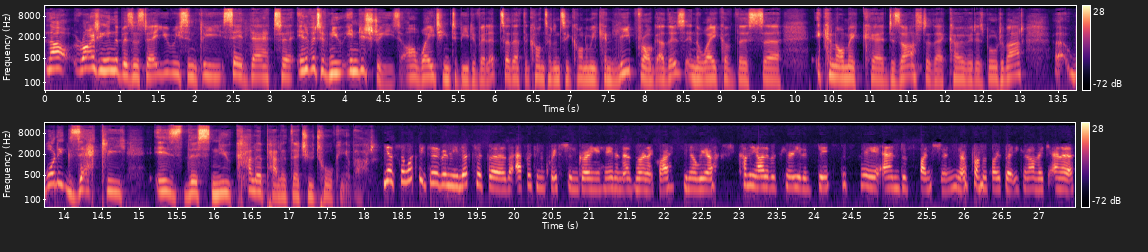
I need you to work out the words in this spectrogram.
Now, writing in the Business Day, you recently said that uh, innovative new industries are waiting to be developed so that the continent's economy can leapfrog others in the wake of this uh, economic uh, disaster that COVID has brought about. Uh, what exactly is this new color palette that you're talking about? Yeah, so what we did when we looked at the, the African question going ahead, and as Ronak you know, we are coming out of a period of debt, despair, and dysfunction, you know, from an economic and a,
